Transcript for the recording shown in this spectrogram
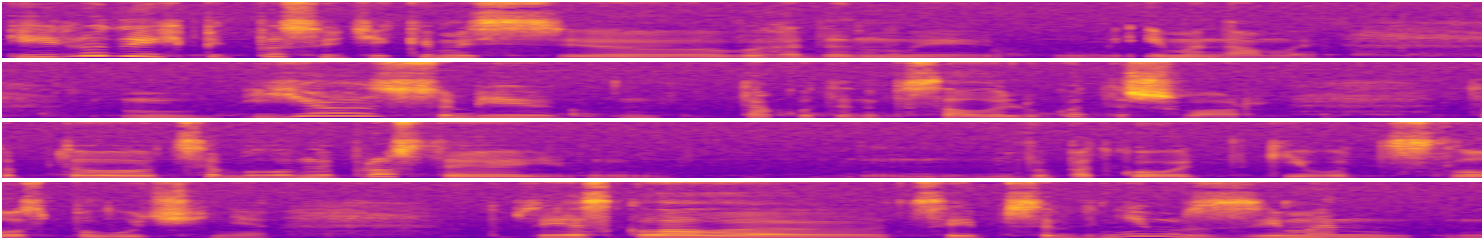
І, люди їх підписують якимись е, вигаданими іменами. Я собі так от і написала Люкота Швар. Тобто це було не просто випадкове такі от словосполучення. Тобто я склала цей псевдонім з імен м,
